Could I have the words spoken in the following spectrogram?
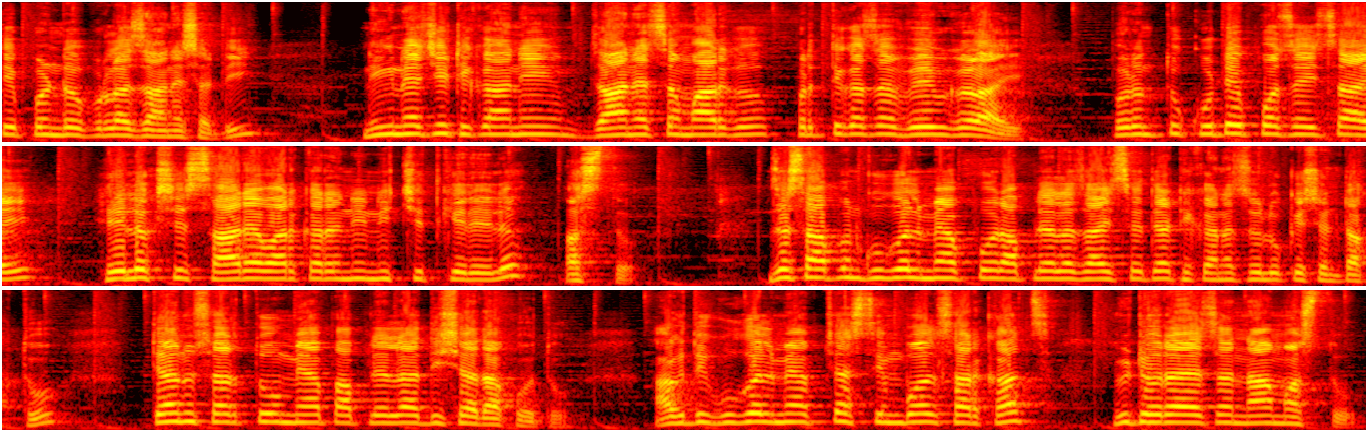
ते पंढरपूरला जाण्यासाठी. निघण्याची ठिकाणे जाण्याचा मार्ग प्रत्येकाचा वेगवेगळा आहे. परंतु कुठे पोचायचं आहे हे लक्ष साऱ्या वारकऱ्यांनी निश्चित केलेलं असतं. जसं आपण गुगल मॅपवर आपल्याला जायचं त्या ठिकाणाचं लोकेशन टाकतो. त्यानुसार तो मॅप आपल्याला दिशा दाखवतो. अगदी गुगल मॅपच्या सिम्बॉलसारखाच विठोरायाचा नाम असतो.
